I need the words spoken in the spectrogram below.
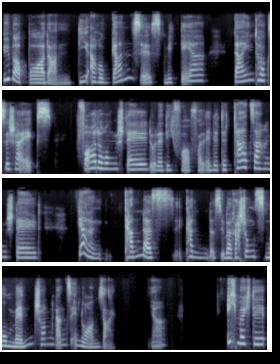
überbordern die Arroganz ist, mit der dein toxischer Ex Forderungen stellt oder dich vor vollendete Tatsachen stellt, ja, dann kann das, kann das Überraschungsmoment schon ganz enorm sein. Ja. Ich möchte,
